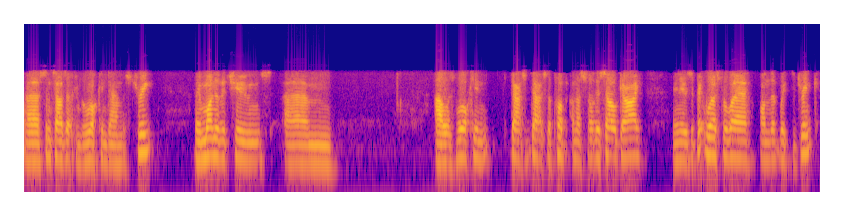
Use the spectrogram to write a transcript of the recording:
Uh, sometimes I can be walking down the street. In one of the tunes, um, I was walking down to, down to the pub, and I saw this old guy, and he was a bit worse for wear on the with the drink,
